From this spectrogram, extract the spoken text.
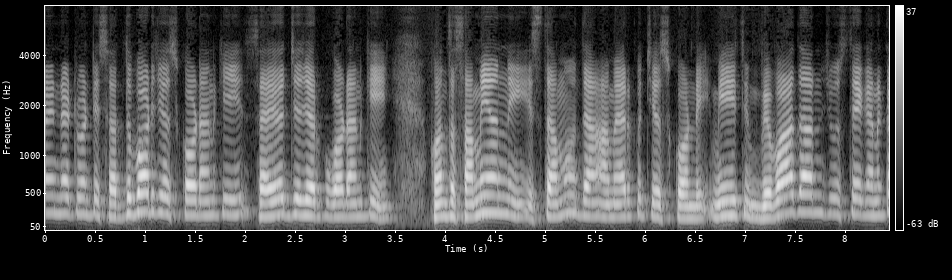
అయినటువంటి సర్దుబాటు చేసుకోవడానికి సయోధ్య జరుపుకోవడానికి కొంత సమయాన్ని ఇస్తాము దా ఆ మేరకు చేసుకోండి. మీ వివాదాన్ని చూస్తే కనుక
